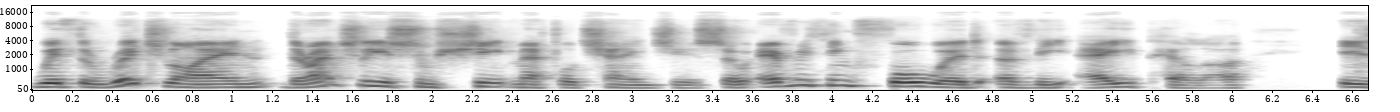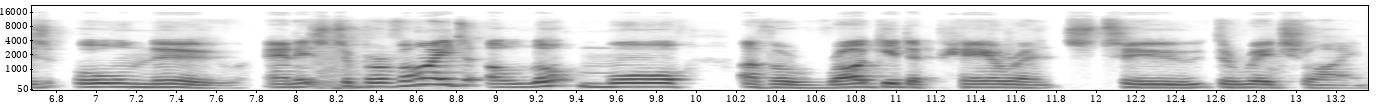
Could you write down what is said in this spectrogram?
with the Ridgeline, there actually is some sheet metal changes. So everything forward of the A pillar is all new. And it's to provide a lot more of a rugged appearance to the Ridgeline.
